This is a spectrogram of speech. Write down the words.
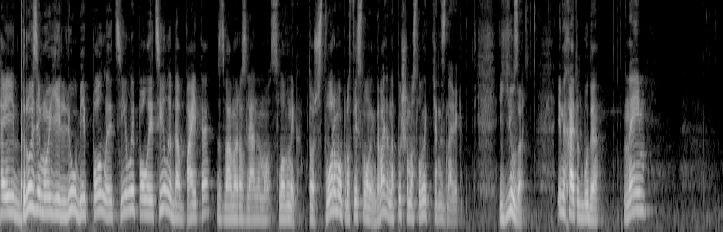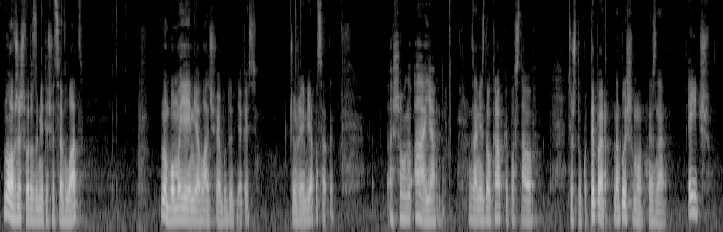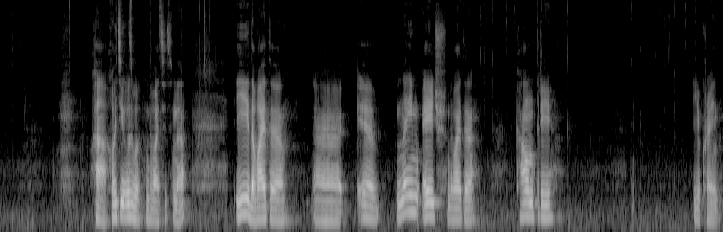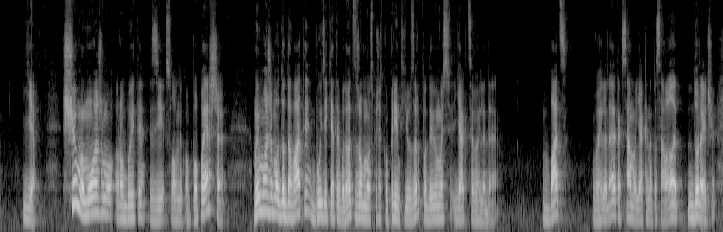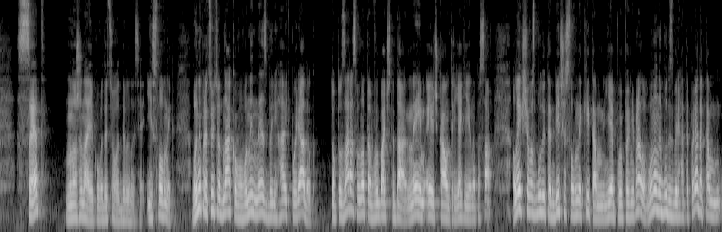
Гей, друзі мої любі, полетіли, полетіли. Давайте з вами розглянемо словник. Тож створимо простий словник. Давайте напишемо словник, я не знаю, як user. І нехай тут буде name. Ну, а вже ж ви розумієте, що це Влад. Ну, бо моє ім'я Влад, що я буду якесь чуже ім'я писати. А що воно? А, я замість двокрапки поставив цю штуку. Тепер напишемо, не знаю, age. Ха, хотілося б 20, да? І давайте е, е, name, age, давайте country Ukraine. Є. Що ми можемо робити зі словником? По-перше, ми можемо додавати будь-які атрибути. Давайте зробимо спочатку print user, подивимось, як це виглядає. Бац, виглядає так само, як і написали. Але, до речі, set, множина, яку ви до цього дивилися, і словник, вони працюють однаково, вони не зберігають порядок. Тобто зараз воно там, ви бачите, да, name, age, country, як я її написав. Але якщо у вас будуть там більше словники, там є певні правила, воно не буде зберігати порядок. Там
